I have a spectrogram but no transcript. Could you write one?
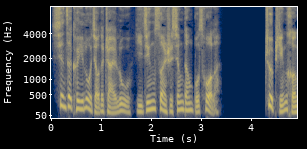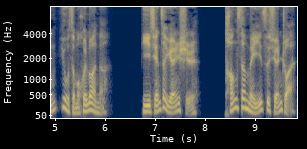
现在可以落脚的窄路已经算是相当不错了，这平衡又怎么会乱呢？以前在原始，唐三每一次旋转，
